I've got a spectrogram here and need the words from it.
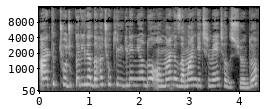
Artık çocuklarıyla daha çok ilgileniyordu, onlarla zaman geçirmeye çalışıyordu.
